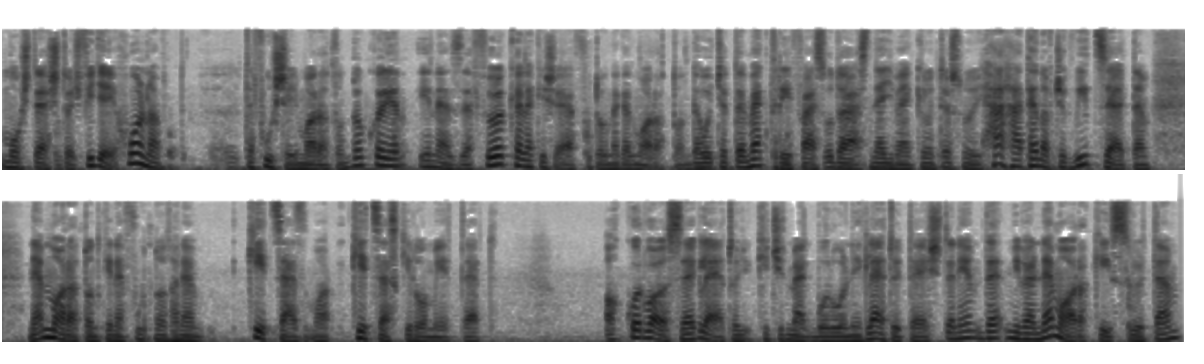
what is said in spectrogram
most este, hogy figyelj, holnap te fuss egy maratont, akkor én, én ezzel fölkelek, és elfutok neked maraton. De hogyha te megtréfálsz, odaállsz 40 km, azt mondod, hogy hát tegnap csak vicceltem, nem maratont kéne futnod, hanem 200, mar- 200 kilométert, akkor valószínűleg lehet, hogy kicsit megborulnék, lehet, hogy teljesíteném, de mivel nem arra készültem,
